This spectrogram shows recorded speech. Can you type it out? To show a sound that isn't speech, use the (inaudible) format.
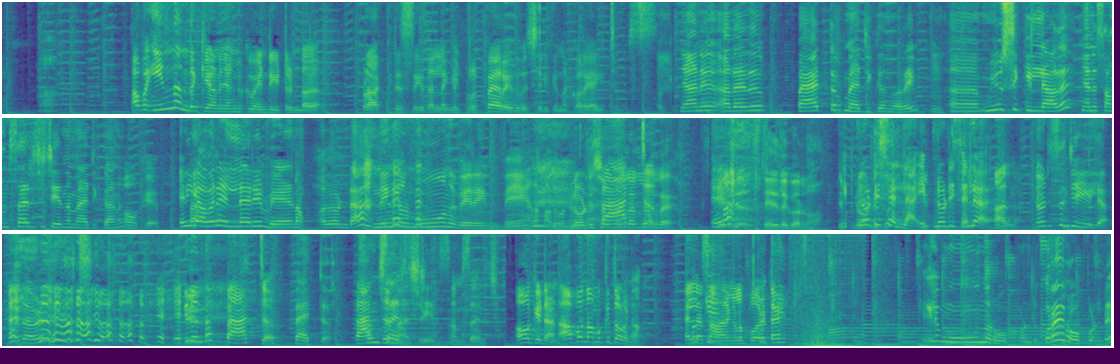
അപ്പൊ ഇന്ന് എന്തൊക്കെയാണ് ഞങ്ങൾക്ക് വേണ്ടിയിട്ടുണ്ട് പ്രാക്ടീസ് ചെയ്ത് അല്ലെങ്കിൽ പ്രിപ്പയർ ചെയ്ത് വെച്ചിരിക്കുന്ന കുറെ ഐറ്റംസ് ഞാൻ അതായത് പാറ്റർ മാജിക് എന്ന് പറയും. മ്യൂസിക് ഇല്ലാതെ ഞാൻ സംസാരിച്ച് ചെയ്യുന്ന മാജിക് ആണ്. ഓക്കെ എനിക്ക് അവരെ എല്ലാരെയും വേണം. അതുകൊണ്ടാ. നിങ്ങൾ മൂന്ന് പേരെയും വേണം. അതുകൊണ്ട് (laughs) സ്റ്റേജിലേക്ക് വരണോ? ഹിപ്നോട്ടിസ് അല്ല ഹിപ്നോട്ടിസ് അല്ല. ചെയ്യില്ല. (laughs) ഇതെന്താ? പാറ്റർ പാറ്റർ സംസാരിച്ചു സംസാരിച്ചു. ഓക്കെ ഡൺ അപ്പൊ നമുക്ക് തുടങ്ങാം. എല്ലാ സാധനങ്ങളും പോരട്ടെ? ഇതിൽ മൂന്ന് റോപ്പുണ്ട് കുറെ റോപ്പുണ്ട്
